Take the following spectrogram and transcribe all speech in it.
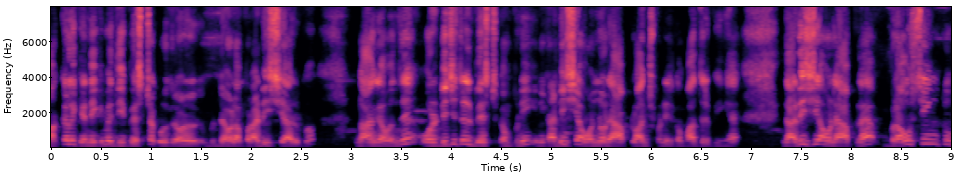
மக்களுக்கு என்றைக்குமே தி பெஸ்ட்டை கொடுக்குற ஒரு டெவலப்பர் அடிஷியாக இருக்கும். நாங்கள் வந்து ஒரு டிஜிட்டல் பேஸ்ட் கம்பெனி இன்றைக்கி அடிஷியா ஒன்று ஒரு ஆப் லான்ச் பண்ணியிருக்கோம். பார்த்துருப்பீங்க. இந்த அடிஷியா ஒன் ஆப்பில் ப்ரௌசிங் டு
